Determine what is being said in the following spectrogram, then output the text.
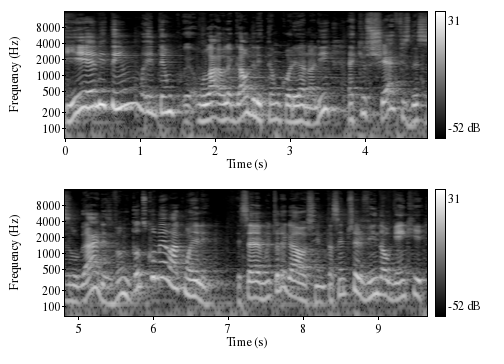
E ele tem um, ele tem um o, o legal dele ter um coreano ali é que os chefes desses lugares vão todos comer lá com ele. Isso é muito legal, assim, ele tá sempre servindo alguém que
